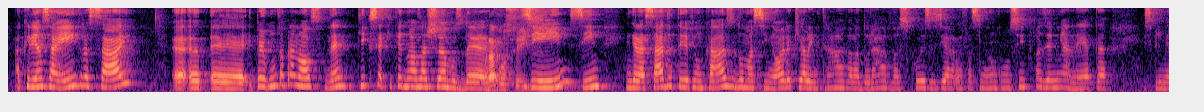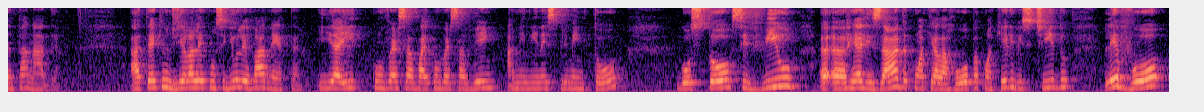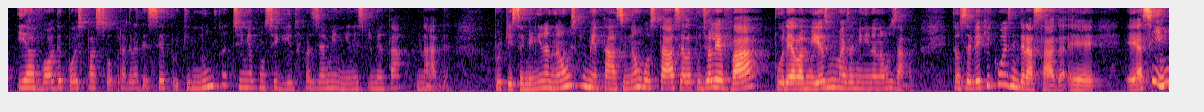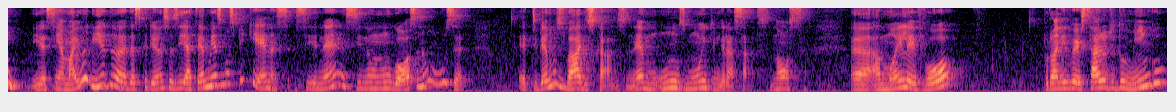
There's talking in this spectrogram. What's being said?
a criança entra, sai é, é, é e pergunta para nós, né? O que, que, que, nós achamos, né? Para vocês. Sim, sim. Engraçado, teve um caso de uma senhora que ela entrava, ela adorava as coisas e ela falou assim, eu não consigo fazer a minha neta experimentar nada. Até que um dia ela conseguiu levar a neta. E aí, conversa vai, conversa vem, a menina experimentou, gostou, se viu uh, uh, realizada com aquela roupa, com aquele vestido, levou e a avó depois passou para agradecer, porque nunca tinha conseguido fazer a menina experimentar nada. Porque se a menina não experimentasse, não gostasse, ela podia levar por ela mesma, mas a menina não usava. Então você vê que coisa engraçada. É, é assim, e assim a maioria das crianças e até mesmo as pequenas, se, né, se não, não gosta, não usa. É, tivemos vários casos, né, uns muito engraçados. Nossa, é, a mãe levou para o aniversário de domingo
